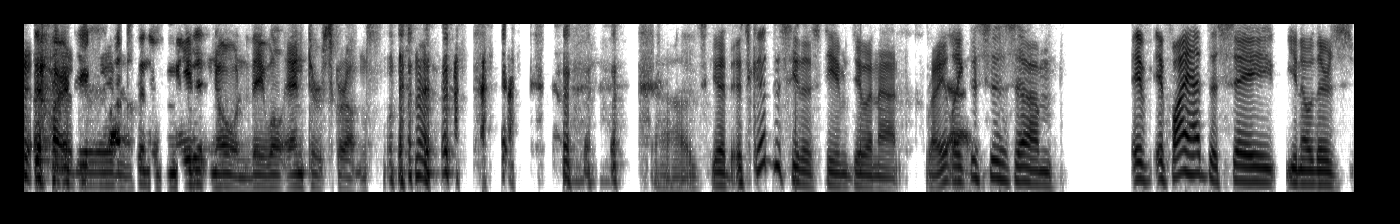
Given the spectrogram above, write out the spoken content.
Yeah. and Boston have made it known they will enter scrums. Uh, it's good. It's good to see this team doing that, right? Like this is um if if I had to say, you know, there's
